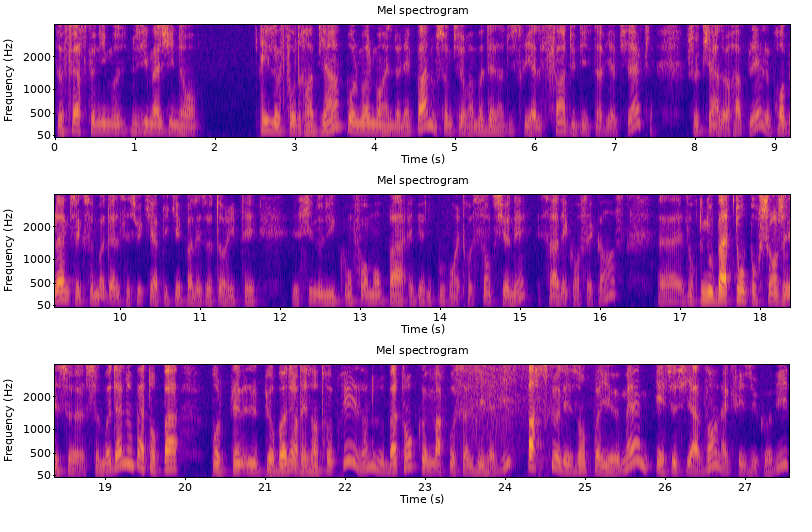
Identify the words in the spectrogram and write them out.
de faire ce que nous imaginons? Et il le faudra bien. Pour le moment, elle ne l'est pas. Nous sommes sur un modèle industriel fin du 19e siècle. Je tiens à le rappeler. Le problème, c'est que ce modèle, c'est celui qui est appliqué par les autorités. Et si nous n'y conformons pas, eh bien, nous pouvons être sanctionnés. Ça a des conséquences. Euh, donc, nous nous battons pour changer ce, modèle. Nous ne battons pas pour le, pur bonheur des entreprises. Hein. Nous nous battons, comme Marco Salvi l'a dit, parce que les employés eux-mêmes, et ceci avant la crise du Covid,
